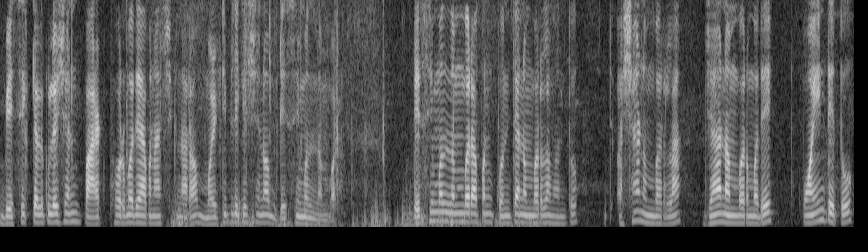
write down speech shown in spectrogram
बेसिक कॅल्क्युलेशन पार्ट फोरमध्ये आपण आज शिकणार आहोत. Multiplication of decimal number. Decimal number आपण कोणत्या नंबरला म्हणतो? अशा नंबरला ज्या नंबरमध्ये पॉईंट येतो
